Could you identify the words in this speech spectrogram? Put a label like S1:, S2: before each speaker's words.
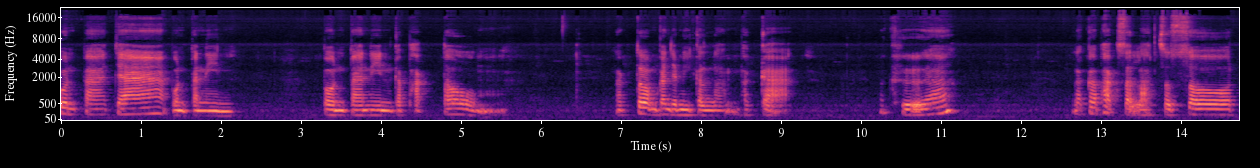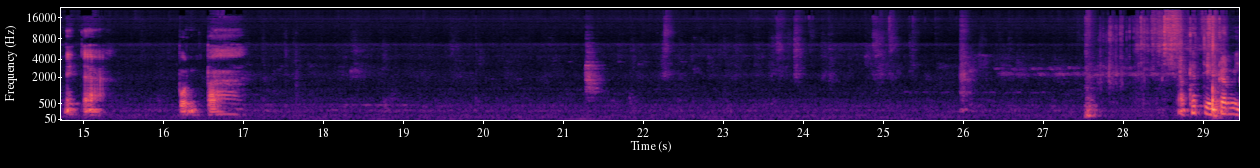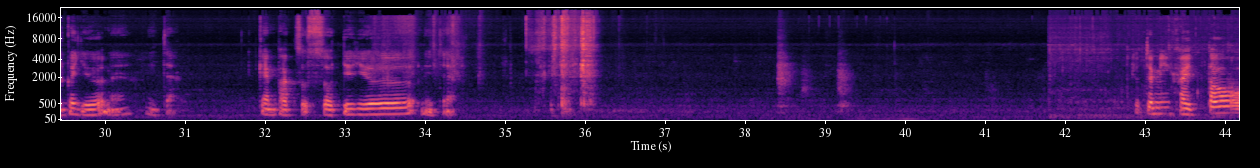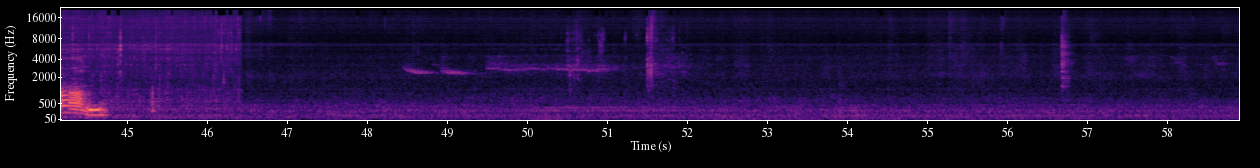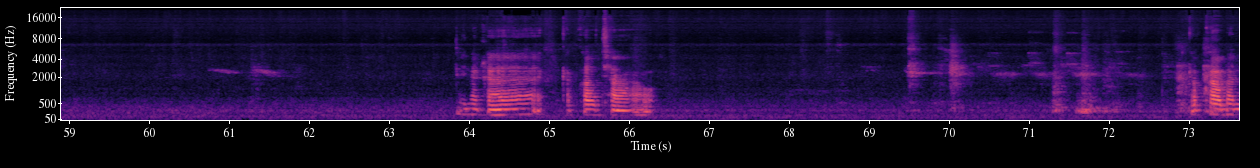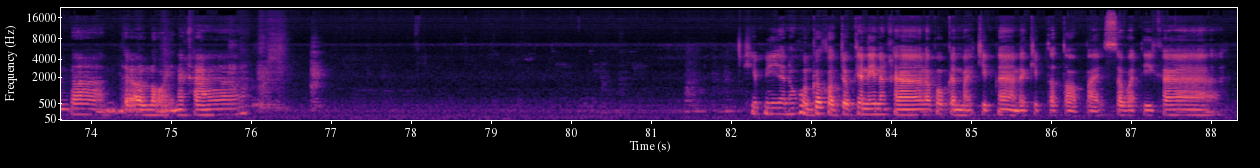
S1: ปนปลาจ้าปนปลานินปนปลานินกับผักต้ม ผักต้มก็จะมีกระหล่ำผักกาดมะเขือ แล้วก็ผักสลัดสดๆนี่จ้ะปนปลา ถ้าจริงก็มีก็เยอะนะ นี่จ้ะ แกงผักสดๆ เยอะๆ นี่จ้ะก็จะมีไข่ต้ม นี่นะคะ กับข้าวเช้า กับข้าวบ้านๆแต่อร่อยนะคะคลิปนี้น้องคนก็ขอจบแค่นี้นะคะ แล้วพบกันใหม่คลิปหน้าและคลิปต่อๆไป สวัสดีค่ะ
